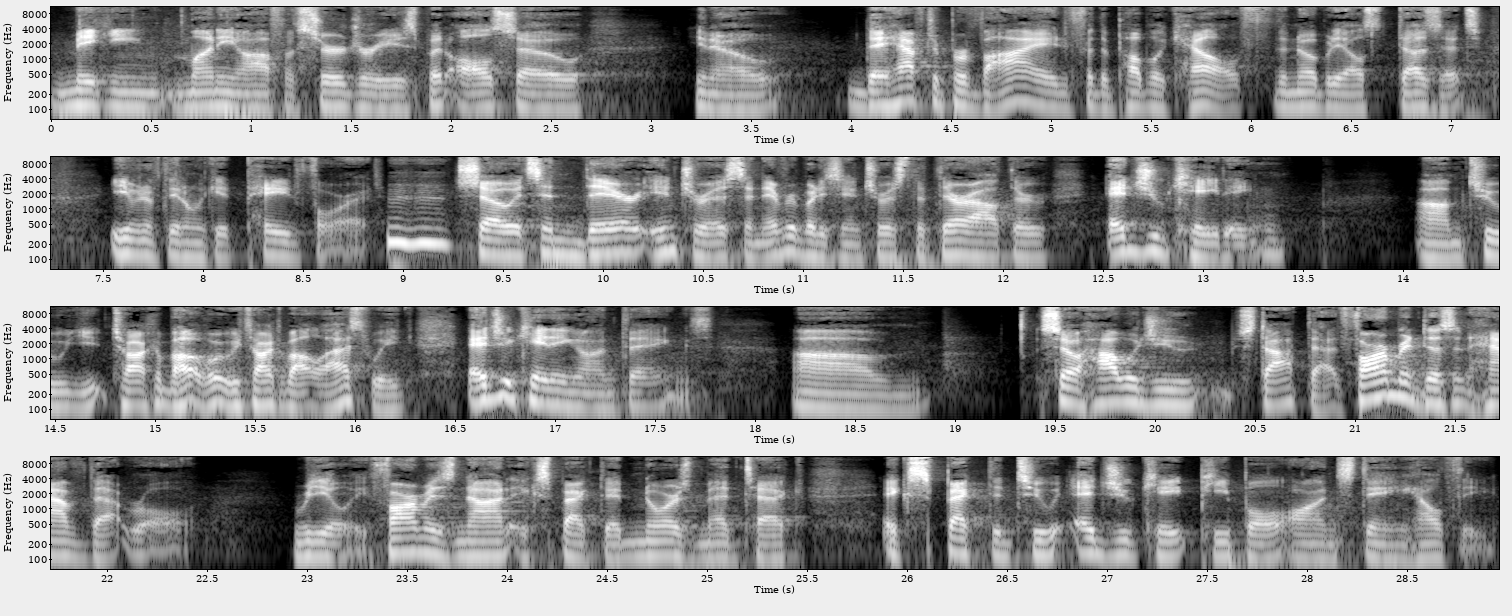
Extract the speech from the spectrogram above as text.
making money off of surgeries, but also, you know, they have to provide for the public health. That nobody else does it, even if they don't get paid for it. Mm-hmm. So it's in their interest and everybody's interest that they're out there educating. Um, to talk about what we talked about last week, educating on things. Um, so how would you stop that? Pharma doesn't have that role, really. Pharma is not expected, nor is medtech expected to educate people on staying healthy.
